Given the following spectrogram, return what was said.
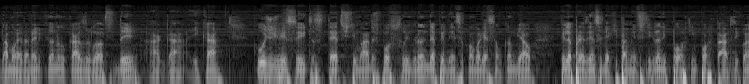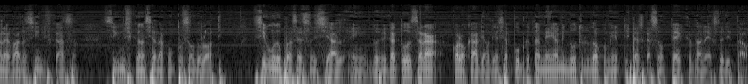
da moeda americana no caso dos lotes D, H e K, cujas receitas teto estimadas possuem grande dependência com a variação cambial pela presença de equipamentos de grande porte importados e com elevada significância, significância na composição do lote. Segundo o processo iniciado em 2014, será colocado em audiência pública também a minuta do documento de especificação técnica do anexo edital.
